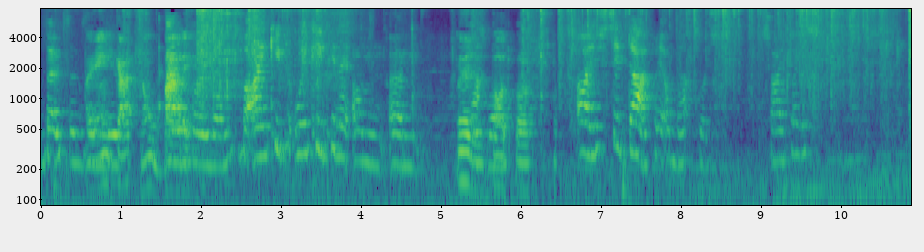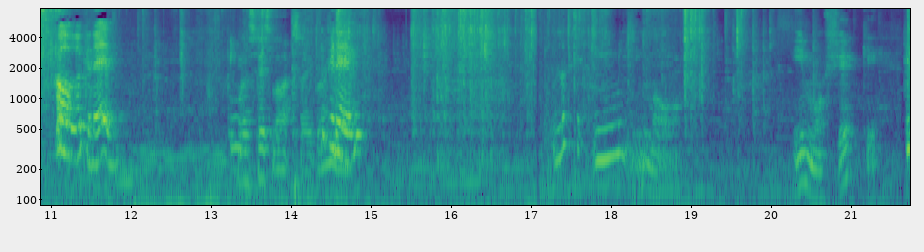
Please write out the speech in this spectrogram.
both of them I ain't got no And body. green one, but I keep we're keeping it on um Oh, There's one. bod bod. Oh, I just did that. Put it on backwards. Sideways. Oh, look at him. Where's his lightsaber? Look at him. Look at me. Emo. Emo shaky.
